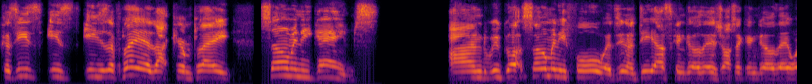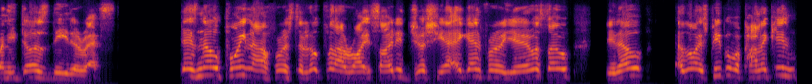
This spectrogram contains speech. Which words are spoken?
because he's he's he's a player that can play so many games, and we've got so many forwards. You know, Diaz can go there, Jota can go there when he does need a rest. There's no point now for us to look for that right sided just yet again for a year or so. You know, otherwise people were panicking.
